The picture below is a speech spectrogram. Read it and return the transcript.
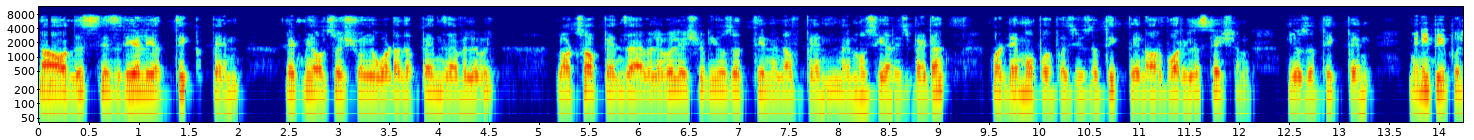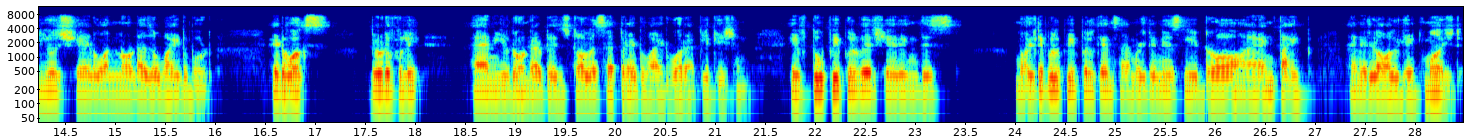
Now this is really a thick pen. Let me also show you what are the pens available. Lots of pens are available. You should use a thin enough pen and OCR is better. For demo purpose, use a thick pen or for illustration, use a thick pen. Many people use shared OneNote as a whiteboard. It works beautifully and you don't have to install a separate whiteboard application. If two people were sharing this, multiple people can simultaneously draw and type and it'll all get merged.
